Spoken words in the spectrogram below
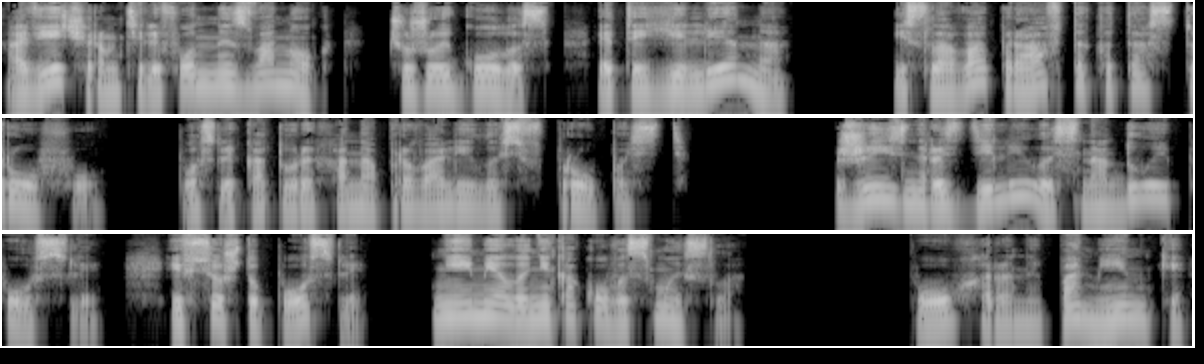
А вечером телефонный звонок, чужой голос «Это Елена?» и слова про автокатастрофу, после которых она провалилась в пропасть. Жизнь разделилась на до и после, и все, что после, не имело никакого смысла. Похороны, поминки,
